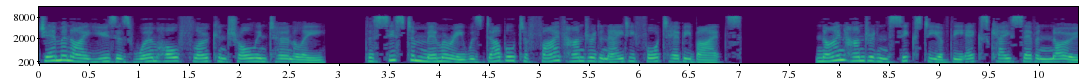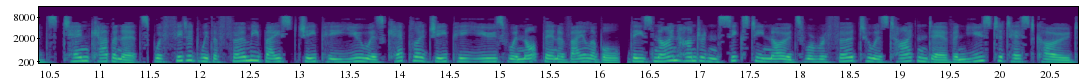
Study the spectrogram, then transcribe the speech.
Gemini uses wormhole flow control internally. The system memory was doubled to 584 tebibytes. 960 of the XK7 nodes 10 cabinets were fitted with a Fermi-based GPU as Kepler GPUs were not then available. These 960 nodes were referred to as TitanDev and used to test code.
